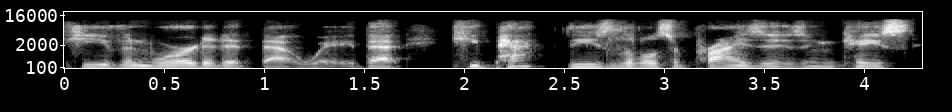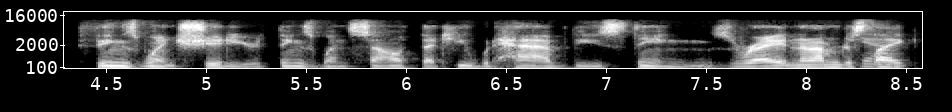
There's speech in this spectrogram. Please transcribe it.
he even worded it that way that he packed these little surprises in case things went shitty or things went south, that he would have these things, right? And I'm just Yeah. like,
